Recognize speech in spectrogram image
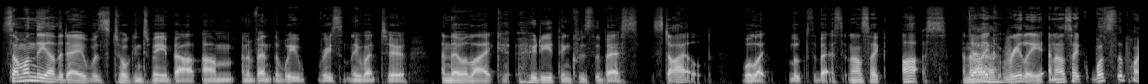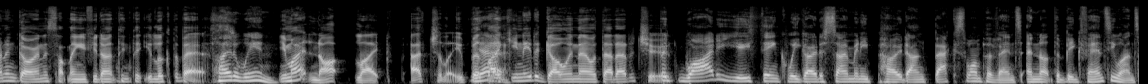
someone the other day was talking to me about um, an event that we recently went to, and they were like, Who do you think was the best styled? Or like looked the best? And I was like, Us. And they're like, Really? And I was like, What's the point in going to something if you don't think that you look the best? Play to win. You might not like actually, but Yeah. like you need to go in there with that attitude. But why do you think we go to so many podunk back swamp events and not the big fancy ones?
